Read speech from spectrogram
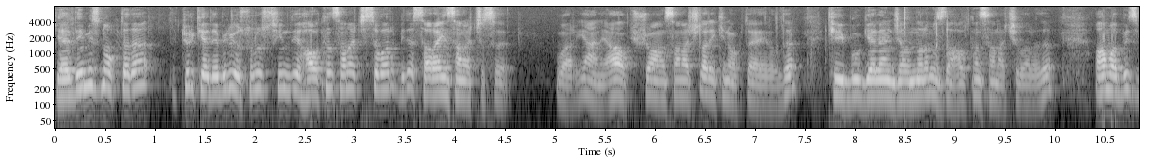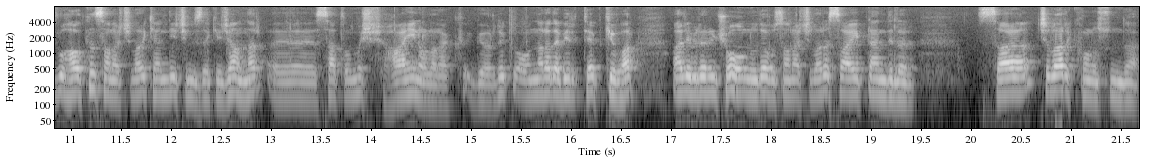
Geldiğimiz noktada Türkiye'de biliyorsunuz şimdi halkın sanatçısı var bir de sarayın sanatçısı var. Yani halk şu an sanatçılar iki noktaya ayrıldı. Ki bu gelen canlarımız da halkın sanatçılarıydı. Ama biz bu halkın sanatçıları kendi içimizdeki canlar e, satılmış hain olarak gördük. Onlara da bir tepki var. Alevilerin çoğunluğu da bu sanatçıları sahiplendiler. Sanatçılar konusunda,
